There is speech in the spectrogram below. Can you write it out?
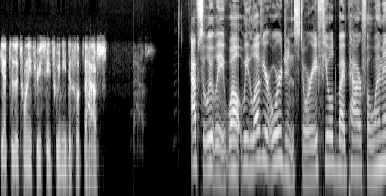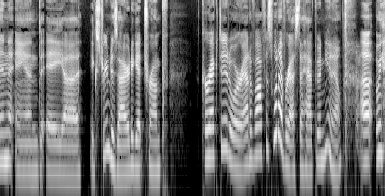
get to the 23 seats. We need to flip the House. Absolutely. Well, we love your origin story, fueled by powerful women and a uh, extreme desire to get Trump corrected or out of office, whatever has to happen, you know. Uh, we,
